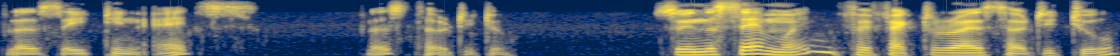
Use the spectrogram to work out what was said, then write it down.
plus 18x plus 32 so in the same way if I factorize 32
